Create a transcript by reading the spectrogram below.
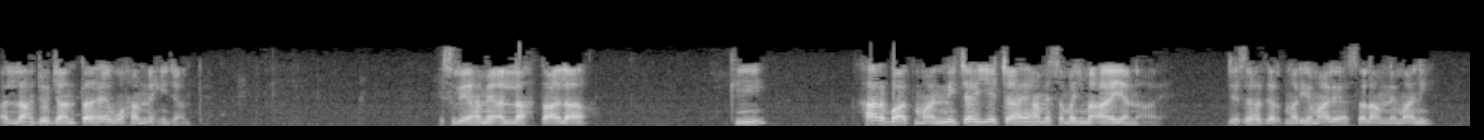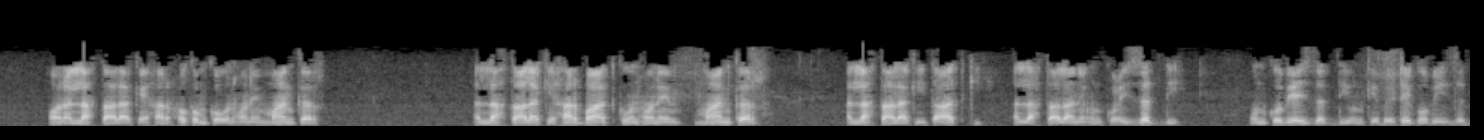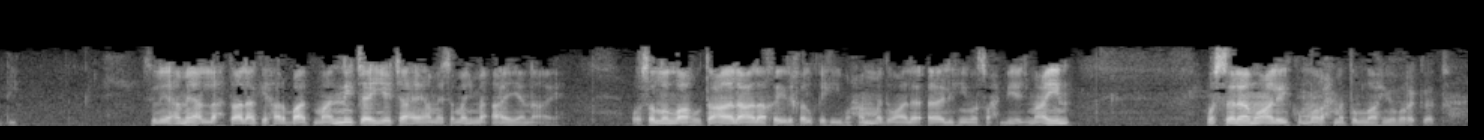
اللہ جو جانتا ہے وہ ہم نہیں جانتے۔ اس لیے ہمیں اللہ تعالی کی ہر بات ماننی چاہیے، چاہے ہمیں سمجھ میں آئے یا نہ آئے۔ جیسے حضرت مریم علیہ السلام نے مانی، اور اللہ تعالی کے ہر حکم کو انہوں نے مان کر، اللہ تعالی کی ہر بات کو انہوں نے مان کر اللہ تعالی کی اطاعت کی، اللہ تعالی نے ان کو عزت دی، ان کو بھی عزت دی، ان کے بیٹے کو بھی عزت دی۔ اس لیے ہمیں اللہ تعالیٰ کی ہر بات ماننی چاہیے، چاہے ہمیں سمجھ میں آئے یا نہ آئے۔ وصلی اللہ تعالی علی خیر خلقه محمد وعلى آلہ وصحبہ اجمعین۔ والسلام علیکم ورحمۃ اللہ وبرکاتہ۔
